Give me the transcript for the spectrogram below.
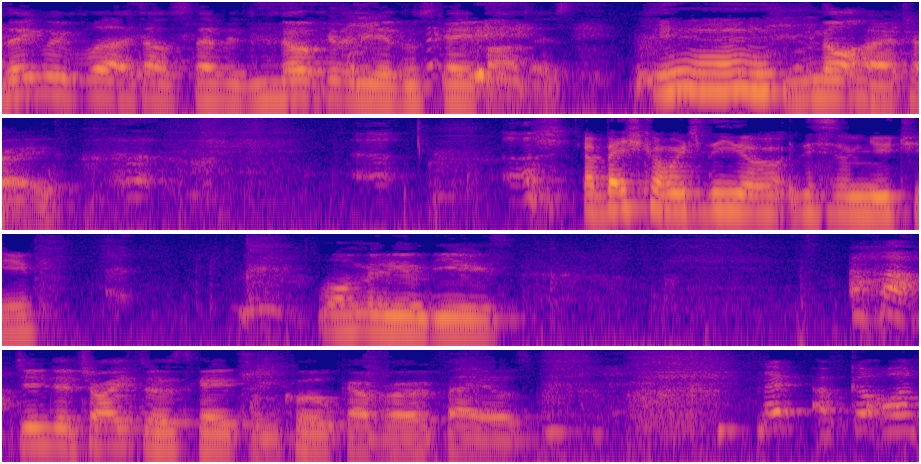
I think we've worked out Steph is not going to be an escape artist. yeah. Not her trade. I bet she can't wait to see the- this is on YouTube. One million views. Ginger tries to escape from quilt cover and fails. No, I've got one.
